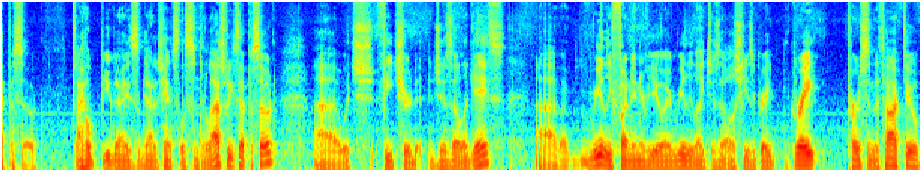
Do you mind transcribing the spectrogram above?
episode. I hope you guys got a chance to listen to last week's episode, uh, which featured Gisela Gase. Um, a really fun interview. I really like Giselle. She's a great, great person to talk to,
